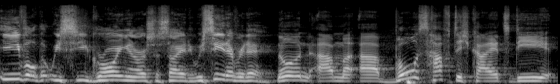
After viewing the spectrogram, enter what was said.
evil that we see growing in our society. We see it every day. Nun, ähm, äh, Boshaftigkeit, die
